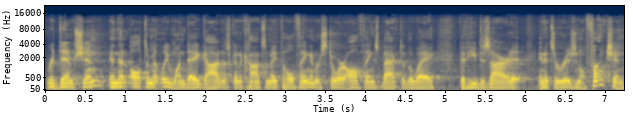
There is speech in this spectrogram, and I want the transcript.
redemption, and then ultimately one day God is going to consummate the whole thing and restore all things back to the way that He desired it in its original function.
